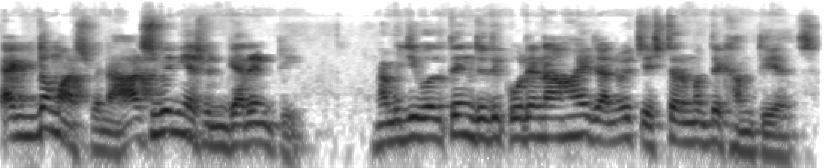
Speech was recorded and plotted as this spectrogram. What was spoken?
একদম আসবে না আসবেনই আসবেন গ্যারেন্টি স্বামীজি বলতেন, যদি করে না হয় জানবে চেষ্টার মধ্যে খামতি আছে।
